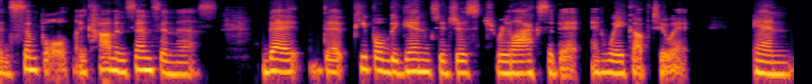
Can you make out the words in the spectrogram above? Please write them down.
and simple and common sense in this that that people begin to just relax a bit and wake up to it. And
